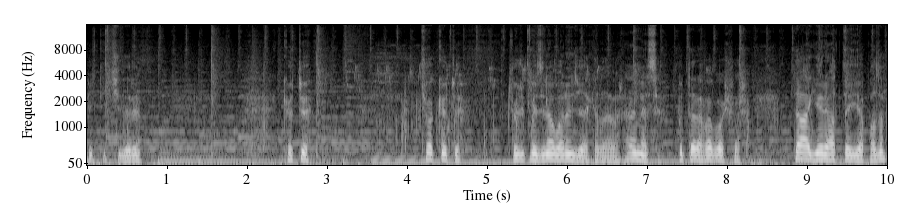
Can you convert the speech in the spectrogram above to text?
piknikçilerin kötü. Çok kötü. Çocuk bezine varıncaya kadar var. Her neyse. Bu tarafa boş ver. Daha geri atlayı yapalım.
